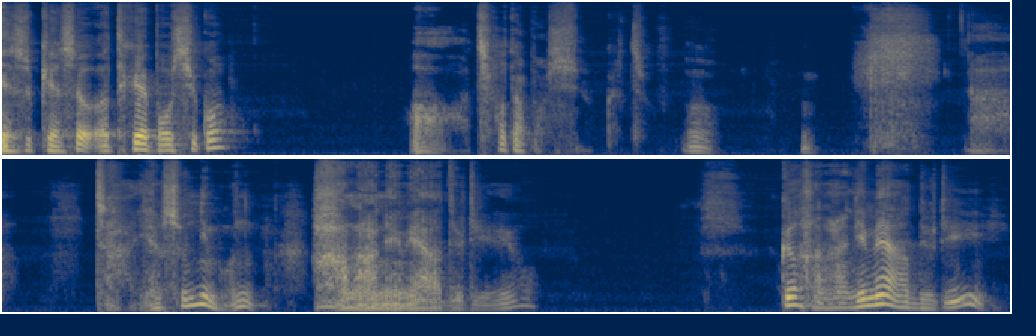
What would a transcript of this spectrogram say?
예수께서 어떻게 보시고? 아, 쳐다보시는 거죠. 어. 음. 아, 자, 예수님은 하나님의 아들이에요. 그 하나님의 아들이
